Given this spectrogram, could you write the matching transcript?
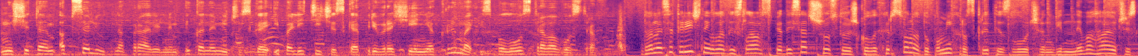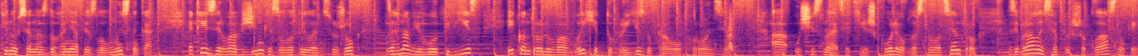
Мы считаем абсолютно правильным экономическое и политическое превращение Крыма из полуострова в остров. 12-річний Владислав з 56-ї школи Херсона допоміг розкрити злочин. Він, не вагаючись, кинувся наздоганяти зловмисника, який зірвав з жінки золотий ланцюжок, загнав його у під'їзд і контролював вихід до приїзду правоохоронців. А у 16-й школі обласного центру зібралися першокласники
